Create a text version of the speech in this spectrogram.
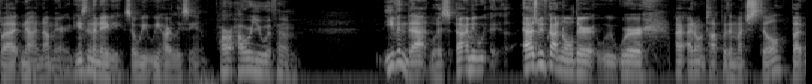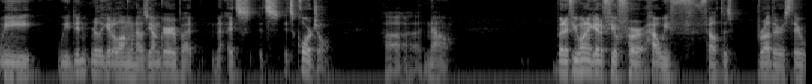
but no, not married. He's in the Navy, so we, we hardly see him. how how are you with him? even that was uh, i mean we, as we've gotten older we, we're I, I don't talk with him much still but we we didn't really get along when i was younger but it's it's it's cordial uh, now but if you want to get a feel for how we felt as brothers there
